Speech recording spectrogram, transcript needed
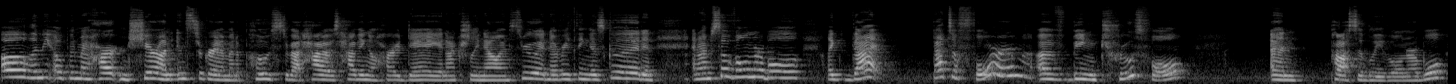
oh, let me open my heart and share on Instagram and a post about how I was having a hard day and actually now I'm through it and everything is good and and I'm so vulnerable. Like that that's a form of being truthful and possibly vulnerable,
